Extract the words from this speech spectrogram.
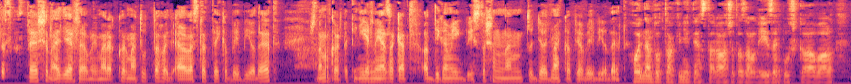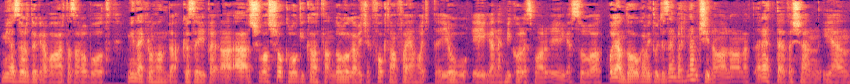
Ez, ez teljesen egyértelmű, mert akkor már tudta, hogy elvesztették a Baby Odát, és nem akarta kinyírni ezeket addig, amíg biztosan nem tudja, hogy megkapja a Baby Odát. Hogy nem tudta kinyitni ezt a rácsot azzal a lézerpuskával, mi az ördögre vart az a robot, minek rohant be a középe, a, a, sok logikátlan dolog, amit csak fogtam fejem, hogy te jó ég, ennek mikor lesz már vége, szóval olyan dolgok, amit úgy az emberek nem csinálnának. Retteltesen ilyen,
